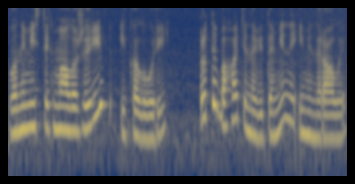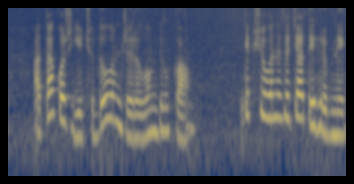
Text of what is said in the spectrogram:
Вони містять мало жирів і калорій, проте багаті на вітаміни і мінерали, а також є чудовим джерелом білка. Якщо ви не затятий грибник,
